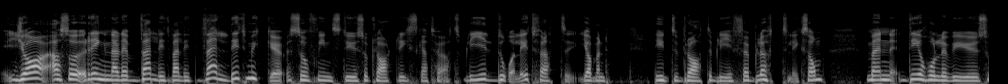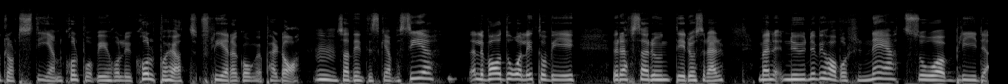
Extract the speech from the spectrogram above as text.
Ja, alltså regnar det väldigt, väldigt, väldigt mycket så finns det ju såklart risk att höet blir dåligt för att ja, men, det är inte bra att det blir för blött liksom. Men det håller vi ju såklart stenkoll på. Vi håller ju koll på höet flera gånger per dag Mm. så att det inte ska se eller vara dåligt och vi räfsar runt i det och sådär. Men nu när vi har vårt nät så blir det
